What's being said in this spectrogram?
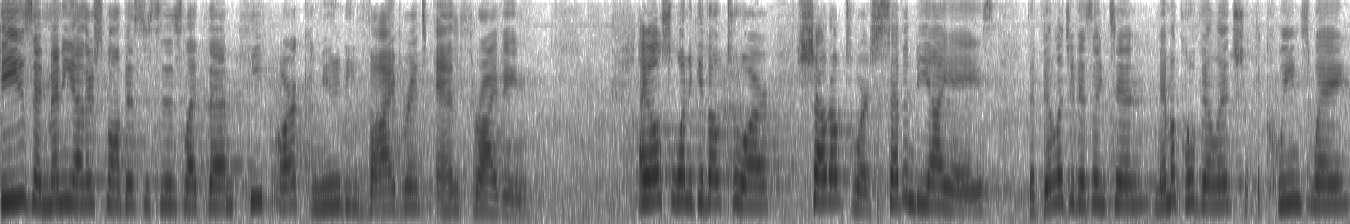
These and many other small businesses like them keep our community vibrant and thriving. I also want to give out to our shout out to our seven BIAs, the Village of Islington, Mimico Village, the Queensway,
